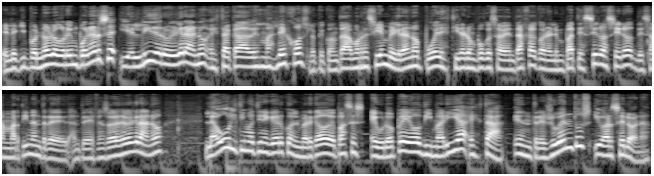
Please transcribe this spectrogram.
El equipo no logró imponerse y el líder Belgrano está cada vez más lejos. Lo que contábamos recién, Belgrano puede estirar un poco esa ventaja con el empate 0 a 0 de San Martín ante, defensores de Belgrano. La última tiene que ver con el mercado de pases europeo. Di María está entre Juventus y Barcelona.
